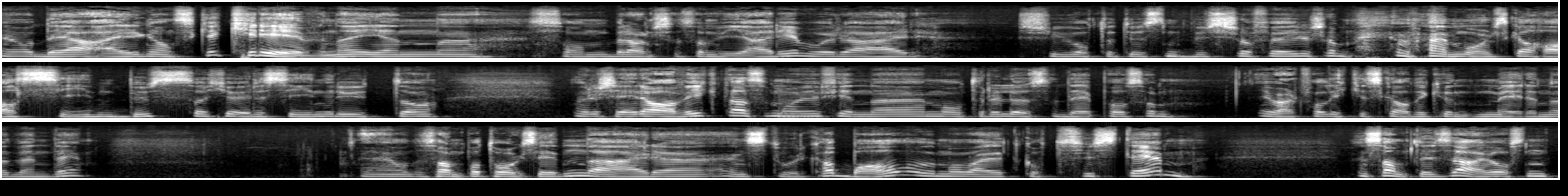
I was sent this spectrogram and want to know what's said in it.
Eh, Og det er ganske krevende i en eh, sånn bransje som vi er i, hvor det er 7000-8000 bussjåfører som hver morgen skal ha sin buss og kjøre sin rute. og Når det skjer avvik, da, så må vi finne måter å løse det på som i hvert fall ikke skader kunden mer enn nødvendig. Eh, Og Det samme på togsiden. Det er eh, en stor kabal, og det må være et godt system. Men samtidig så er jo også den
